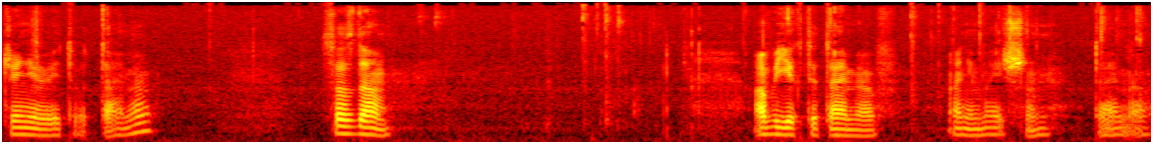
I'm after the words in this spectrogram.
Generate timer. Создам объекты таймеров. Animation timer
